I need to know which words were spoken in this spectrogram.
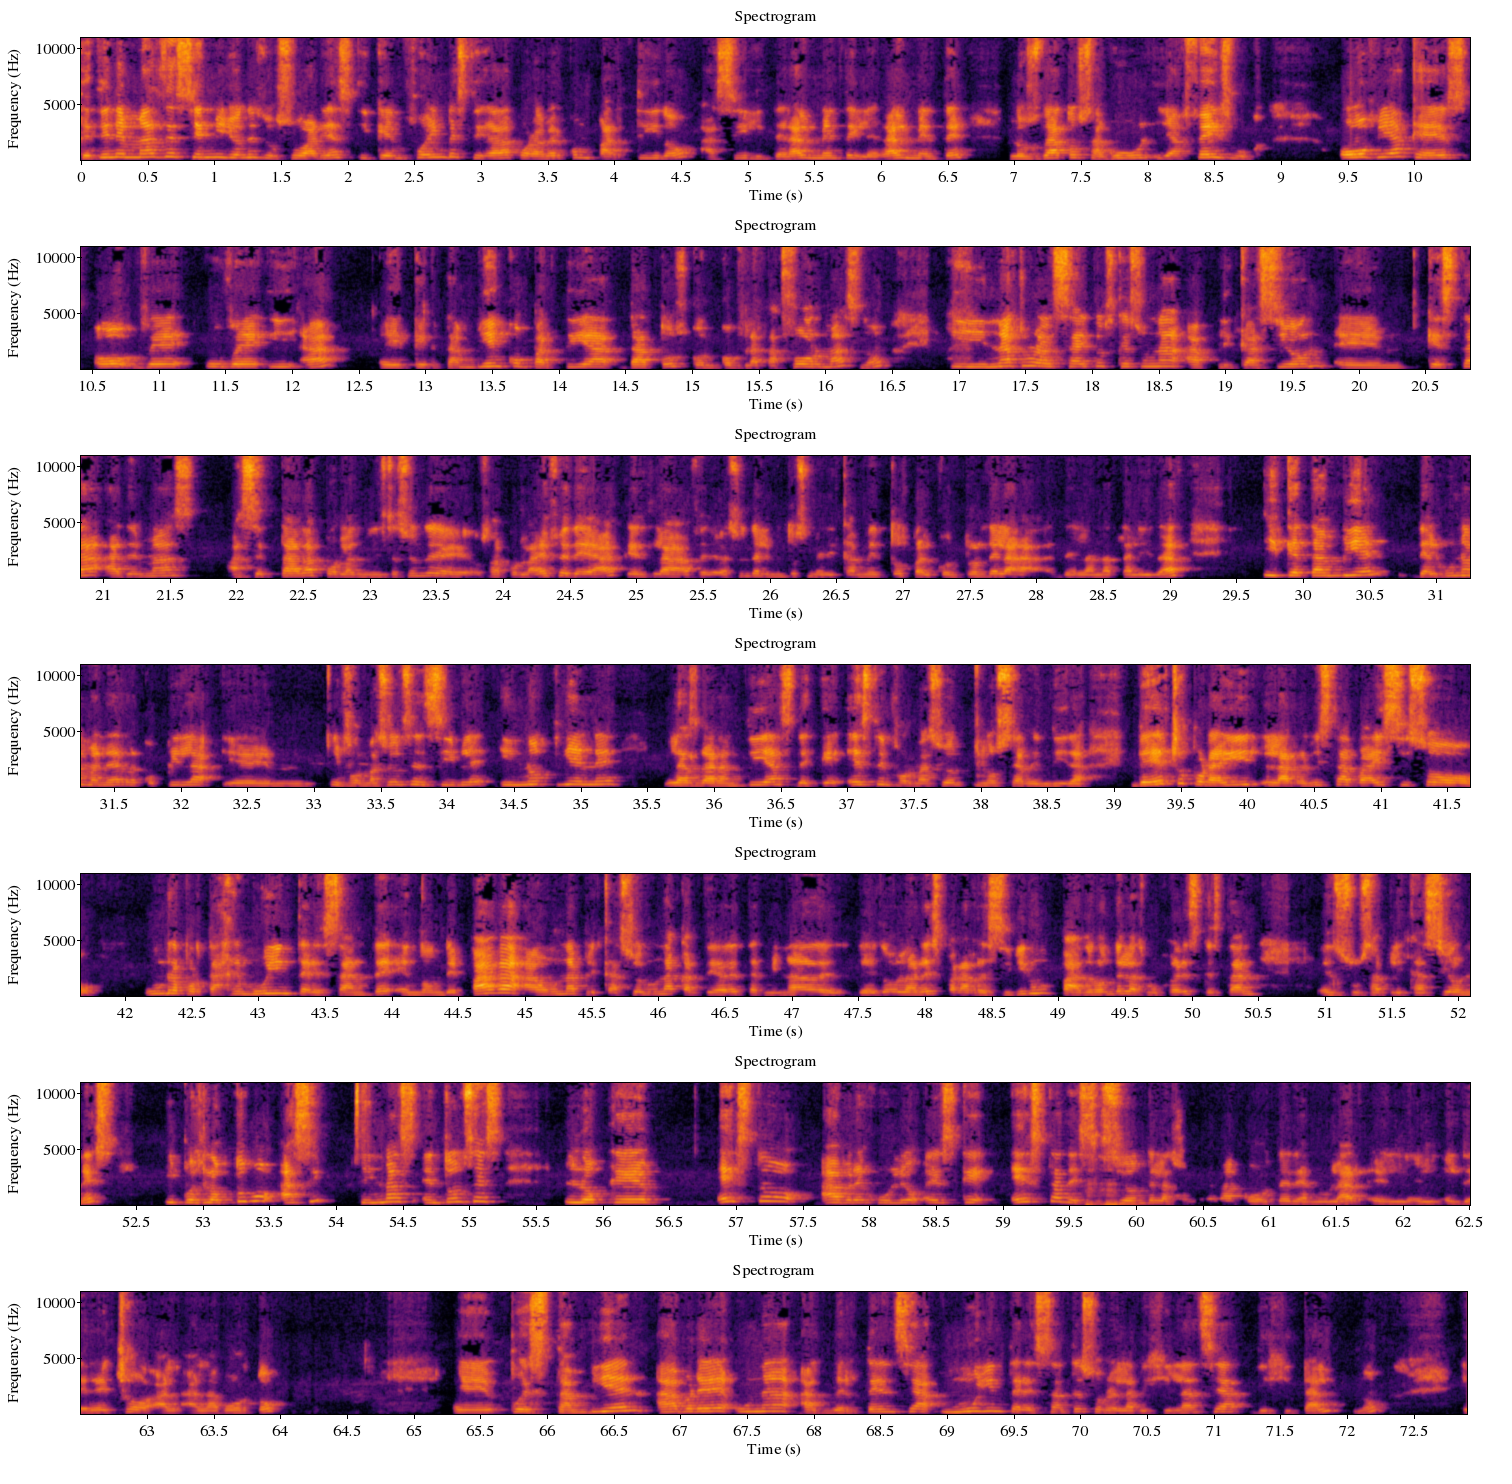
Que tiene más de 100 millones de usuarias y que fue investigada por haber compartido, así literalmente y legalmente, los datos a Google y a Facebook. Obvia, que es O-V-V-I-A, eh, que también compartía datos con, con, plataformas, ¿no? Y Natural Cycles, que es una aplicación em, que está además aceptada por la administración de, o sea, por la FDA, que es la Federación de Alimentos y Medicamentos para el Control de la, de la Natalidad, y que también de alguna manera recopila em, información sensible y no tiene las garantías de que esta información no sea vendida. De hecho, por ahí la revista Vice hizo un reportaje muy interesante en donde paga a una aplicación una cantidad determinada de, de dólares para recibir un padrón de las mujeres que están en sus aplicaciones y pues lo obtuvo así, sin más. Entonces, lo que esto abre, Julio, es que esta decisión de la Suprema Corte de anular el, derecho al, aborto, eh, pues también abre una advertencia muy interesante sobre la vigilancia digital, ¿no?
